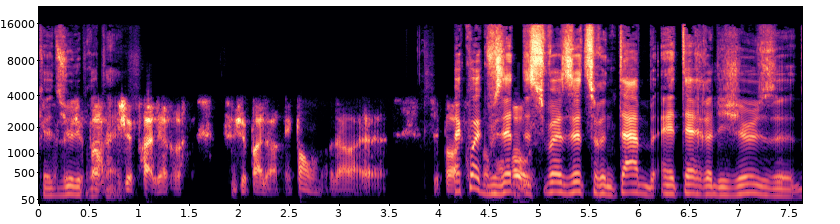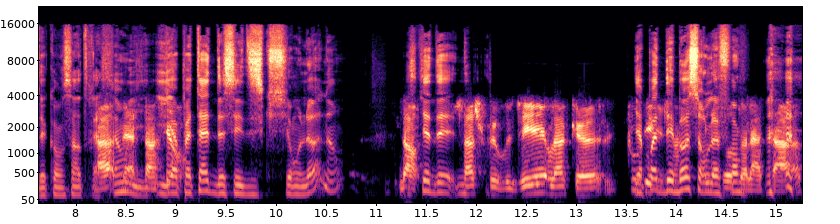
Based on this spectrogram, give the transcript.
que, Dieu les protège? Je ne vais pas leur répondre. Pas, quoi que vous êtes, si vous êtes sur une table interreligieuse de concentration, ah, il y a peut-être de ces discussions-là, non? Non, ça, je peux vous dire là, que il n'y a pas de débat sur le fond. De la table,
